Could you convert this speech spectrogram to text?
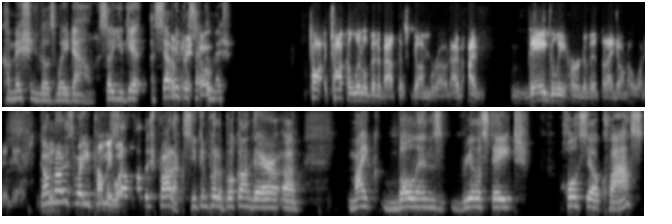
commission goes way down. So you get a seventy okay, percent so commission. Talk talk a little bit about this Gumroad. I've I've vaguely heard of it, but I don't know what it is. Gumroad is where you put your self-published products. You can put a book on there. Uh, Mike Boland's real estate wholesale class,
